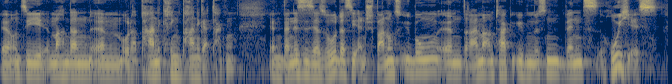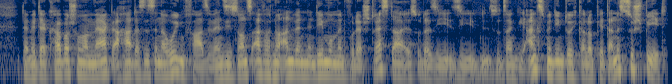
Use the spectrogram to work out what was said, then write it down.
Äh, und Sie machen dann, ähm, oder Panik, kriegen Panikattacken. Ähm, dann ist es ja so, dass Sie Entspannungsübungen ähm, dreimal am Tag üben müssen, wenn es ruhig ist damit der Körper schon mal merkt, aha, das ist in der ruhigen Phase. Wenn Sie es sonst einfach nur anwenden in dem Moment, wo der Stress da ist oder Sie, Sie sozusagen die Angst mit Ihnen durchgaloppiert, dann ist es zu spät.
